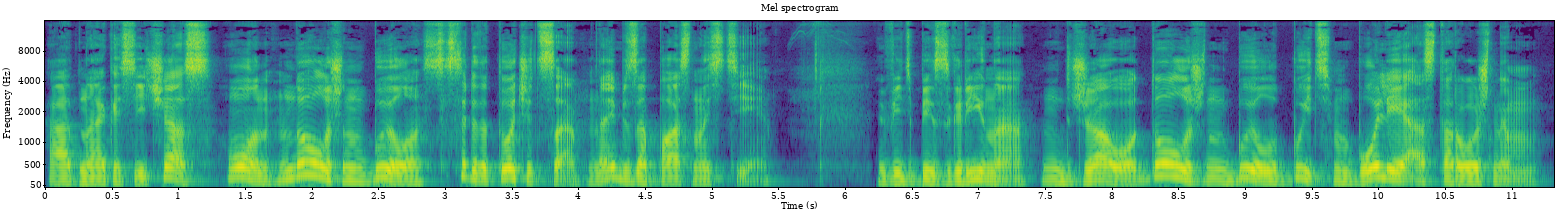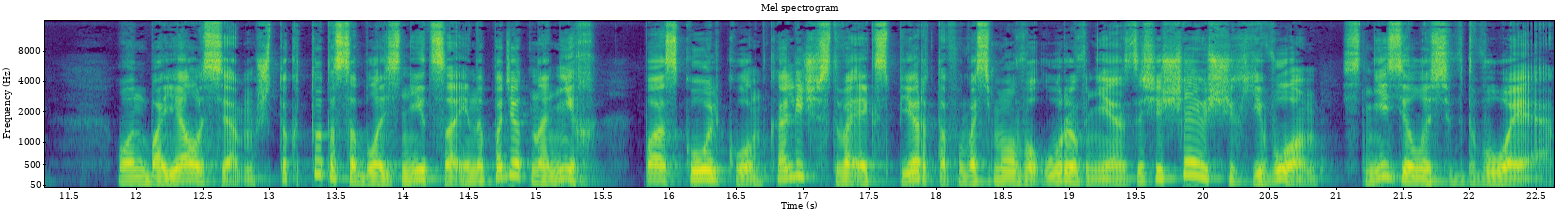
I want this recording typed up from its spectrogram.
Однако сейчас он должен был сосредоточиться на безопасности. Ведь без Грина Джао должен был быть более осторожным. Он боялся, что кто-то соблазнится и нападет на них, поскольку количество экспертов восьмого уровня, защищающих его, снизилось вдвое.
